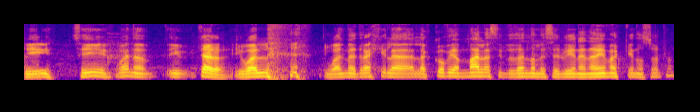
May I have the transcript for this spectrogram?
Sí, sí, bueno, y, claro, igual, igual me traje la- las copias malas y total no le servían a nadie más que nosotros.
